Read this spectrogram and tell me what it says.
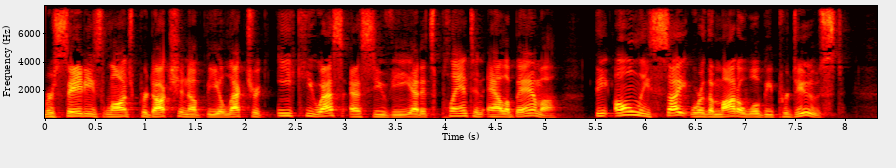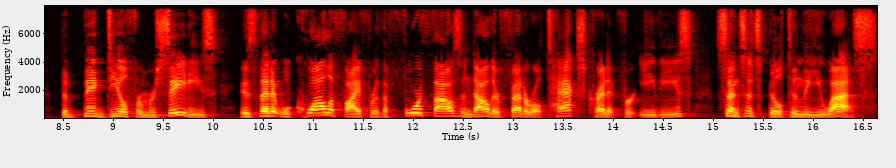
Mercedes launched production of the electric EQS SUV at its plant in Alabama, the only site where the model will be produced. The big deal for Mercedes is that it will qualify for the $4,000 federal tax credit for EVs since it's built in the U.S.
